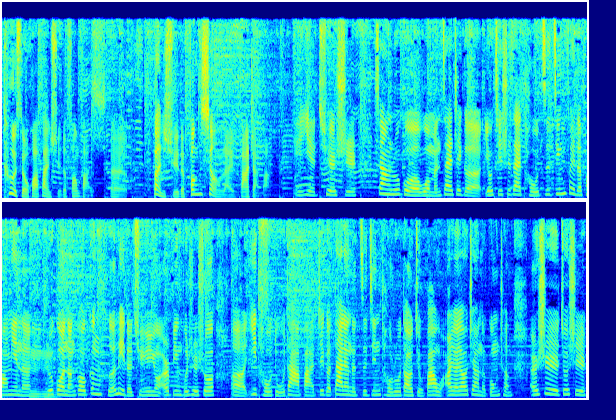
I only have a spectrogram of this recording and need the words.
特色化办学的方法，呃，办学的方向来发展吧。也确实，像如果我们在这个，尤其是在投资经费的方面呢，如果能够更合理的去运用，而并不是说呃一头独大，把这个大量的资金投入到九八五二幺幺这样的工程，而是就是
